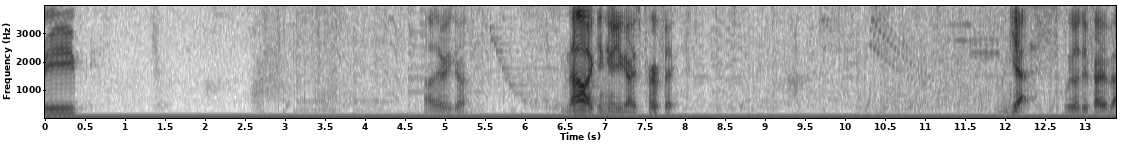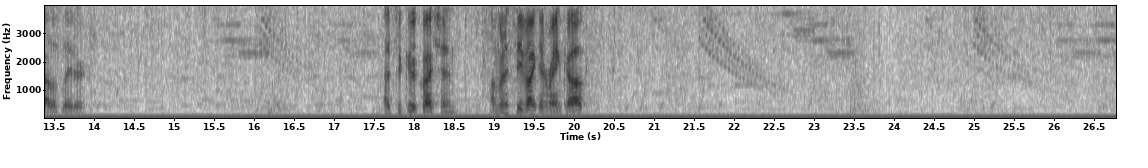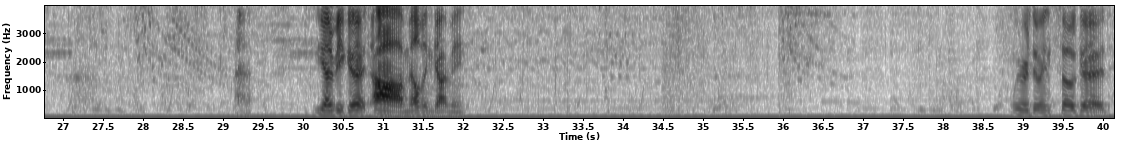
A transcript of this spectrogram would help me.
Beep. Oh, there you go. Now I can hear you guys perfect. Yes, we will do private battles later. That's a good question. I'm gonna see if I can rank up. You gotta be good. Ah, Melvin got me. We were doing so good.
